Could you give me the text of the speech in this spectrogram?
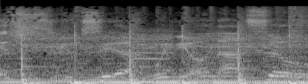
It's easier when you're not so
